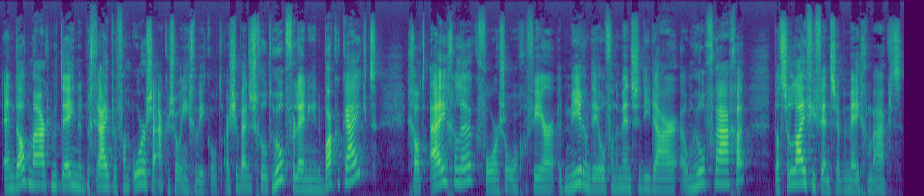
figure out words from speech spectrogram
En dat maakt meteen het begrijpen van oorzaken zo ingewikkeld. Als je bij de schuldhulpverlening in de bakken kijkt, geldt eigenlijk voor zo ongeveer het merendeel van de mensen die daar om hulp vragen, dat ze live events hebben meegemaakt.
